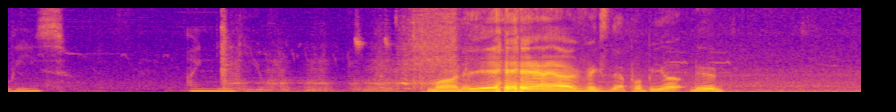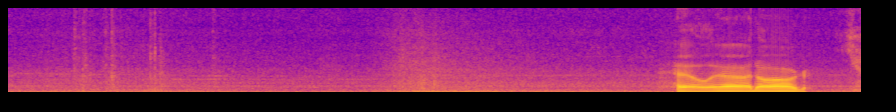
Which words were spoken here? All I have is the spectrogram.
Please. I need you. Come on, yeah, fix that puppy up, dude. Hell yeah, dog. Yeah.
